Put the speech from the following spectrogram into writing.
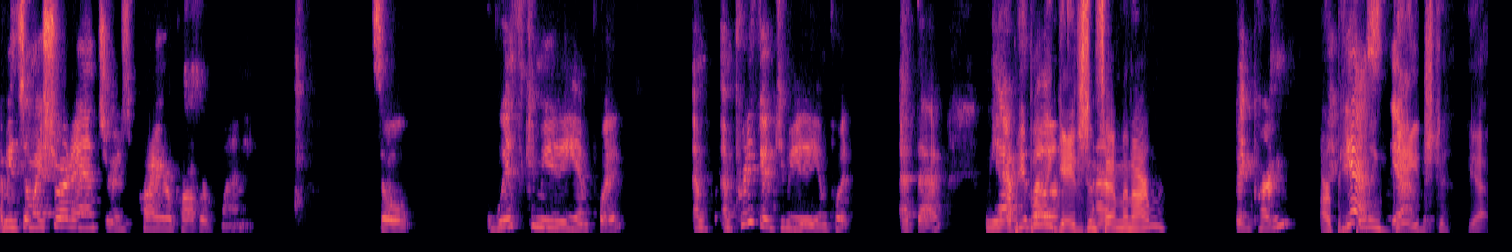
I mean, so my short answer is prior proper planning. So with community input and, and pretty good community input at that, we have Are people engaged in uh, Salmon Arm? Big pardon? Are people yes, engaged? Yeah. yeah.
